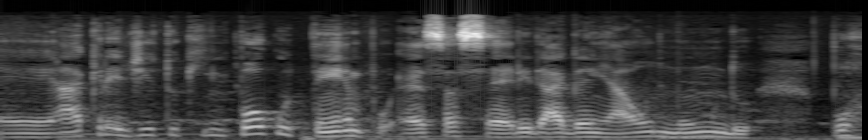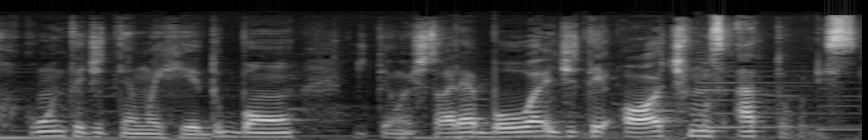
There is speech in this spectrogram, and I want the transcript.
É, acredito que em pouco tempo essa série irá ganhar o mundo por conta de ter um enredo bom, de ter uma história boa e de ter ótimos atores.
